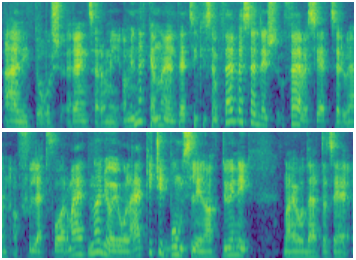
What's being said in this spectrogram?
állítós rendszer, ami, ami nekem nagyon tetszik, hiszen felveszed, és felveszi egyszerűen a fület formáját, nagyon jól áll, kicsit bumszlinak tűnik, Na jó, de hát azért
